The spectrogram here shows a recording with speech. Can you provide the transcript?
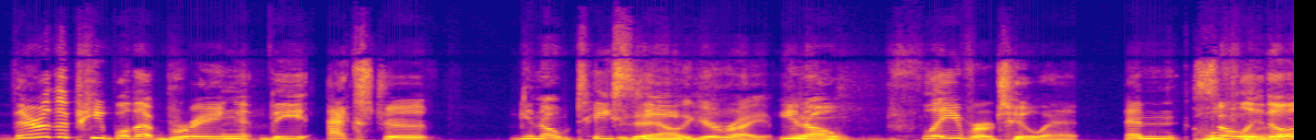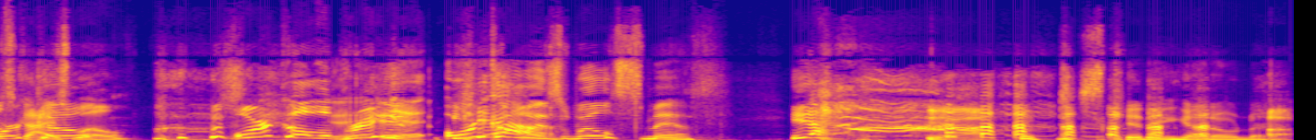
They're the people that bring the extra, you know, tasty Yeah, you're right. You Yeah. know, flavor to it. And hopefully So those guys will. Orko will bring it. Orko yeah. is Will Smith. Yeah. yeah. Just kidding. I don't know.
